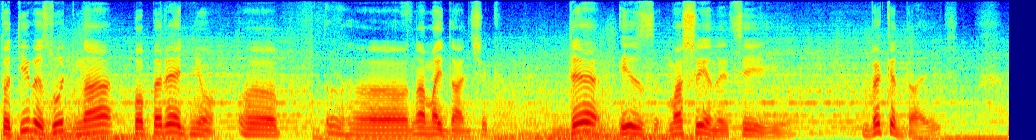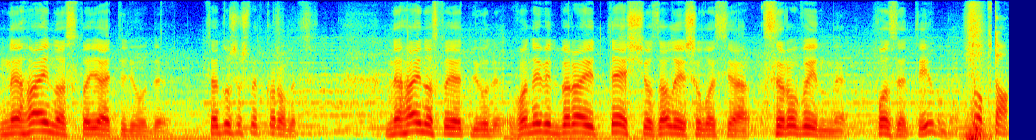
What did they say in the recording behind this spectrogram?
то ті везуть на попередню е, на майданчик, де із машини цієї викидають. Негайно стоять люди. Це дуже швидко робиться. Негайно стоять люди. Вони відбирають те, що залишилося сировинне, позитивне. Тобто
